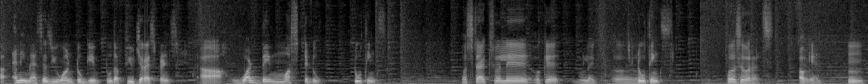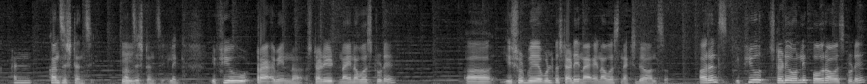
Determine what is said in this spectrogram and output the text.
Uh, any message you want to give to the future aspirants? Uh, what they must do? Two things. First, actually, okay, like uh, Two things. perseverance Okay. Hmm. and consistency. Consistency. Like, if you try, I mean, uh, study nine hours today, uh, you should be able to study nine hours next day also. Or else, if you study only four hours today,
